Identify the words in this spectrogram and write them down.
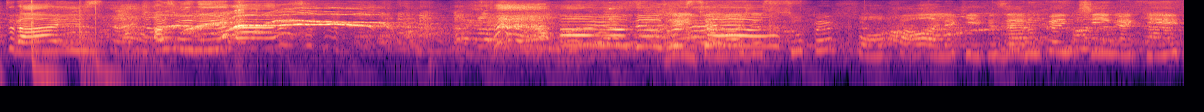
Atrás. As meninas. Ai, meu Deus. Gente, a loja é super fofa. Olha aqui, fizeram um cantinho aqui.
